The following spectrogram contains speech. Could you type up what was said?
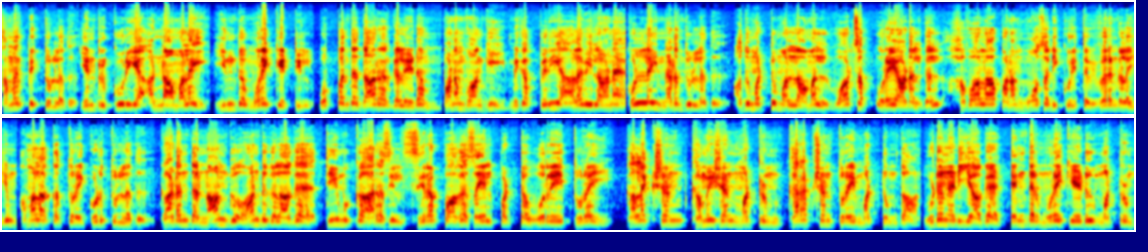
சமர்ப்பித்துள்ளது என்று கூறிய அண்ணாமலை இந்த முறைகேட்டில் ஒப்பந்ததாரர்களிடம் பணம் வாங்கி மிகப்பெரிய அளவிலான கொள்ளை நடந்துள்ளது. அது மட்டுமல்லாமல் வாட்ஸ்அப் உரையாடல்கள் ஹவாலா பணம் மோசடி குறித்த விவரங்களையும் அமலாக்கத்துறை கொடுத்துள்ளது. கடந்த நான்கு ஆண்டுகளாக திமுக அரசில் சிறப்பாக செயல்பட்ட ஒரே துறை கலெக்ஷன் கமிஷன் மற்றும் கரப்ஷன் துறை மட்டும்தான். உடனடியாக டெண்டர் முறைகேடு மற்றும்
